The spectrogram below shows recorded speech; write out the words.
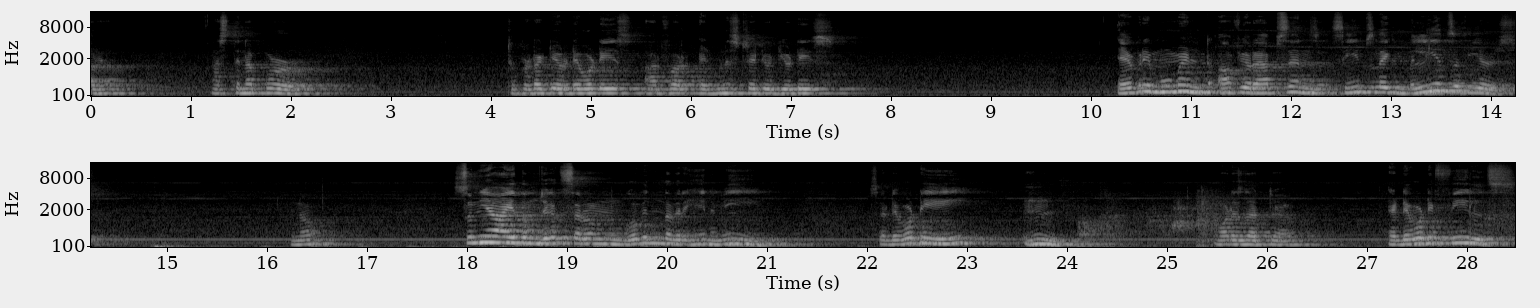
or Hastinapur to protect your devotees or for administrative duties. Every moment of your absence seems like millions of years. You know? Sunyayadam Jagat Sarvam Govinda Virhinami. So, devotee, what is that? Uh, a devotee feels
